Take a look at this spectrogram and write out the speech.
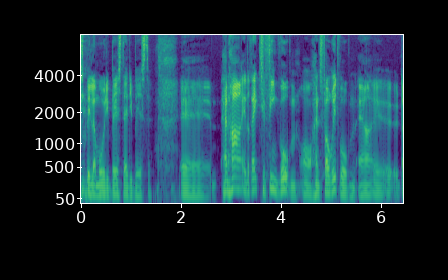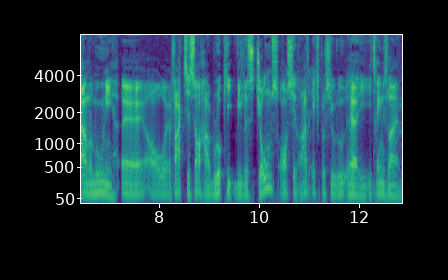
spiller mod de bedste af de bedste. Øh, han har et rigtig fint våben, og hans favoritvåben er øh, Donald Mooney, øh, og øh, faktisk så har rookie Willis Jones også set ret eksplosivt ud her i, i træningslejren.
